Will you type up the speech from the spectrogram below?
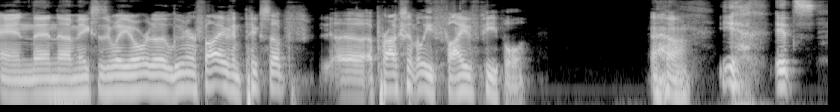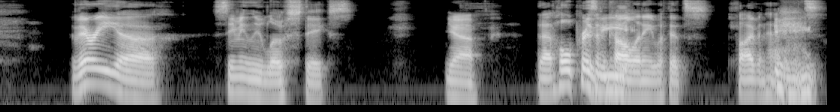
and then uh, makes his way over to Lunar Five and picks up uh, approximately five people. Um, Yeah, it's very uh seemingly low stakes. yeah. That whole prison The- colony with its five inhabitants.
